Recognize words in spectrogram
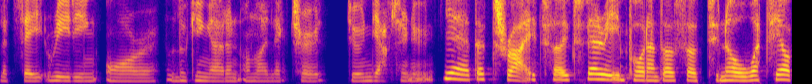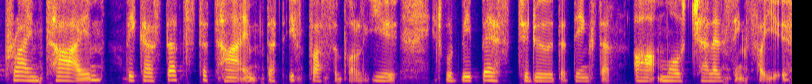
let's say reading or looking at an online lecture during the afternoon. Yeah, that's right. So it's very important also to know what's your prime time because that's the time that if possible you it would be best to do the things that are most challenging for you.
